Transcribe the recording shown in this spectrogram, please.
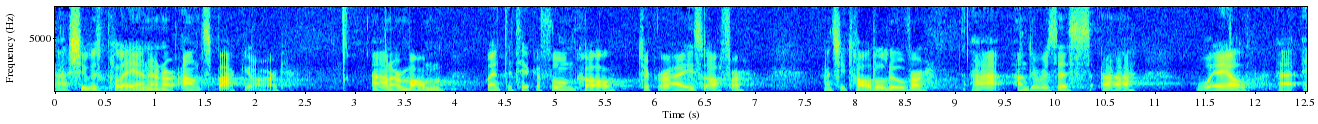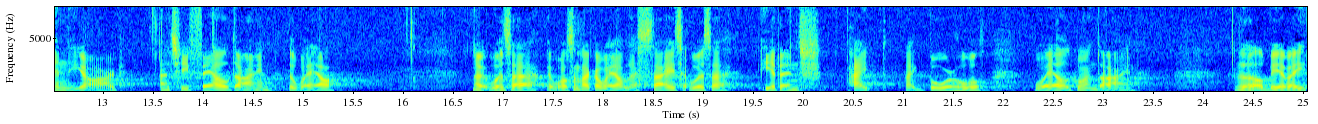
uh, she was playing in her aunt's backyard. And her mum went to take a phone call, took her eyes off her, and she toddled over, uh, and there was this uh, well uh, in the yard, and she fell down the well. Now, it, was a, it wasn't like a well this size, it was a eight inch pipe, like borehole well going down. And the little baby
